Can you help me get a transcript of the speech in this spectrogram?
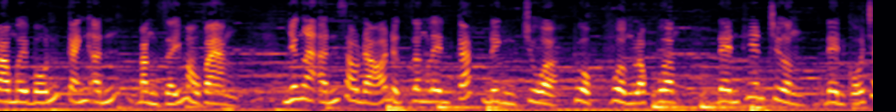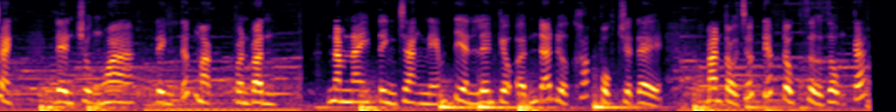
vào 14 cánh ấn bằng giấy màu vàng. Những lá ấn sau đó được dâng lên các đình chùa thuộc phường Lộc Vượng, đền Thiên Trường, đền Cố Trạch, đền Trùng Hoa, đình Tức Mặc, vân vân. Năm nay, tình trạng ném tiền lên kiệu ấn đã được khắc phục triệt để. Ban tổ chức tiếp tục sử dụng các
